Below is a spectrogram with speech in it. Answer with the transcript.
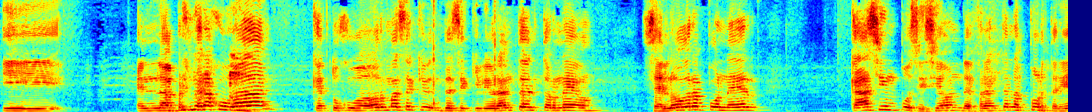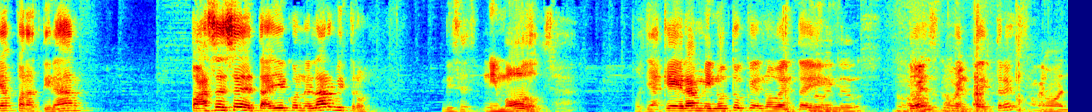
Y en la primera jugada, que tu jugador más equi- desequilibrante del torneo se logra poner casi en posición de frente a la portería para tirar, pasa ese detalle con el árbitro. Dices, ni modo, o sea, pues ya que era minuto que 92, 92. 93, No,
